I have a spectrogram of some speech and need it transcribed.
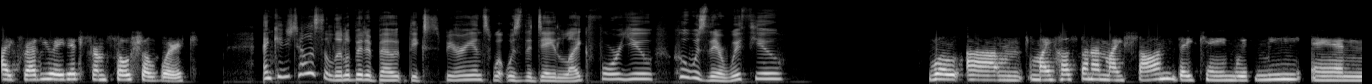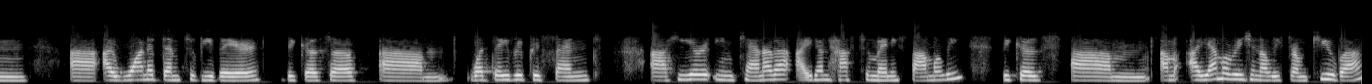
I graduated from social work. And can you tell us a little bit about the experience? What was the day like for you? Who was there with you? Well, um, my husband and my son, they came with me, and uh, I wanted them to be there because of um, what they represent uh, here in Canada, I don't have too many family because um, I'm, I am originally from Cuba.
